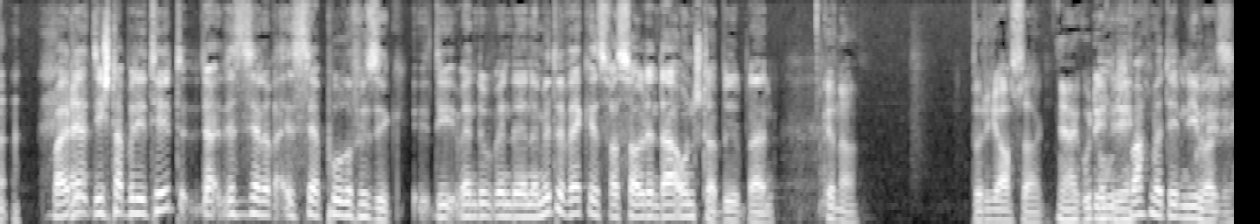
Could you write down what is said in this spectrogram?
Weil der, die Stabilität, da- das ist ja, ist ja pure Physik. Die, wenn du, wenn der in der Mitte weg ist, was soll denn da unstabil bleiben? Genau. würde ich auch sagen. Ja, gute Und Idee. ich mach mit dem nie was.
